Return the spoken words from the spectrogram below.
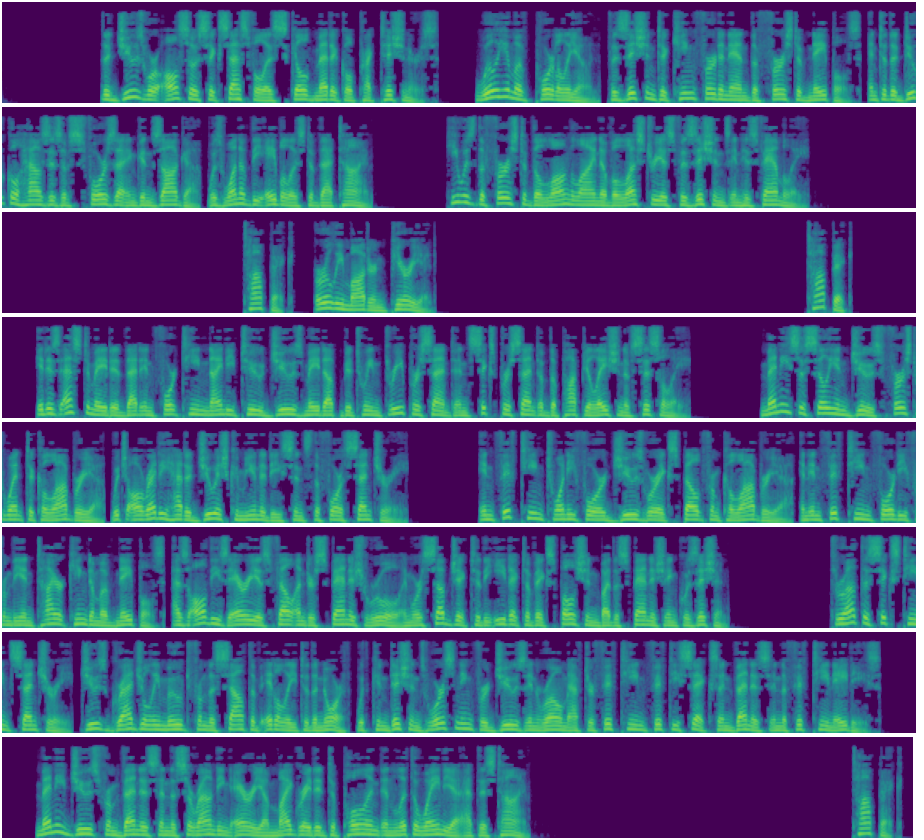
The Jews were also successful as skilled medical practitioners. William of Portaleone, physician to King Ferdinand I of Naples, and to the ducal houses of Sforza and Gonzaga, was one of the ablest of that time. He was the first of the long line of illustrious physicians in his family. Early modern period It is estimated that in 1492 Jews made up between 3% and 6% of the population of Sicily. Many Sicilian Jews first went to Calabria, which already had a Jewish community since the 4th century. In 1524 Jews were expelled from Calabria, and in 1540 from the entire Kingdom of Naples, as all these areas fell under Spanish rule and were subject to the Edict of Expulsion by the Spanish Inquisition. Throughout the 16th century, Jews gradually moved from the south of Italy to the north, with conditions worsening for Jews in Rome after 1556 and Venice in the 1580s. Many Jews from Venice and the surrounding area migrated to Poland and Lithuania at this time.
